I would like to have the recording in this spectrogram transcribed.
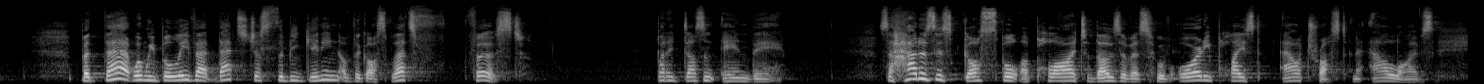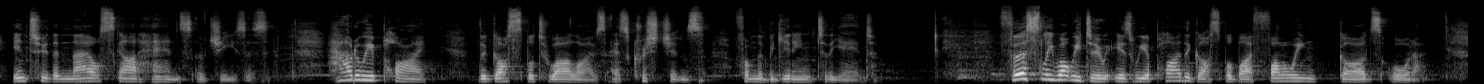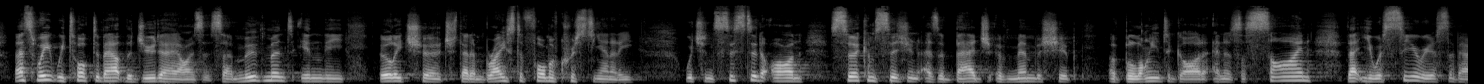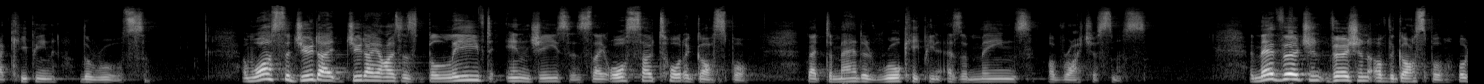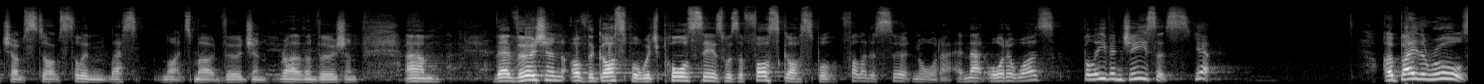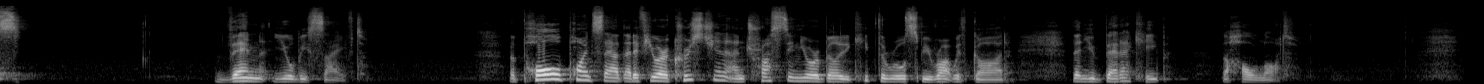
But that, when we believe that, that's just the beginning of the gospel. That's f- first. But it doesn't end there. So, how does this gospel apply to those of us who have already placed our trust and our lives into the nail scarred hands of Jesus? How do we apply the gospel to our lives as Christians from the beginning to the end? Firstly, what we do is we apply the gospel by following God's order. Last week we talked about the Judaizers, a movement in the early church that embraced a form of Christianity which insisted on circumcision as a badge of membership, of belonging to God, and as a sign that you were serious about keeping the rules. And whilst the Judaizers believed in Jesus, they also taught a gospel that demanded rule keeping as a means of righteousness. And their virgin, version of the gospel, which I'm still, I'm still in last night's mode, virgin rather than version, um, their version of the gospel, which Paul says was a false gospel, followed a certain order. And that order was believe in Jesus. Yeah. Obey the rules. Then you'll be saved. But Paul points out that if you are a Christian and trust in your ability to keep the rules to be right with God, then you better keep the whole lot.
